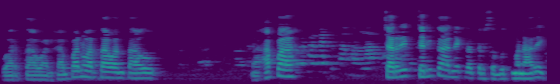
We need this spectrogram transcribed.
wartawan. Kapan wartawan tahu? Nah, apa cerita anekdot tersebut menarik.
